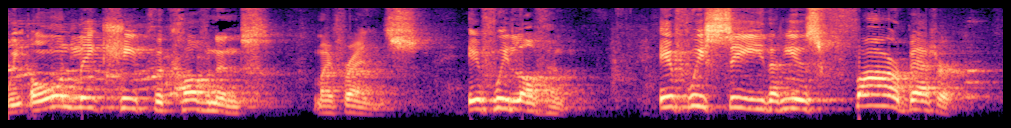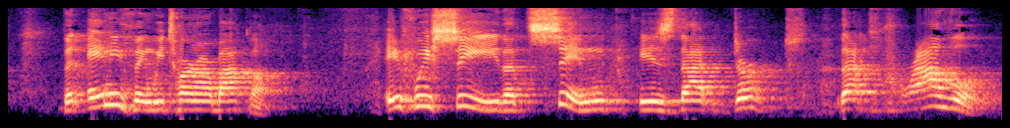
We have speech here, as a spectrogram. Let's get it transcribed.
We only keep the covenant, my friends, if we love Him. If we see that He is far better than anything we turn our back on. If we see that sin is that dirt, that gravel,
